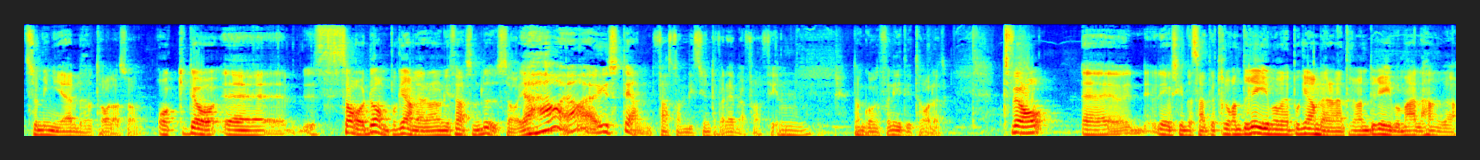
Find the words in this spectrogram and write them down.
som ingen jävla hört talas om. Och då eh, sa de programledarna ungefär som du sa. Jaha, ja, just den. Fast de visste ju inte vad det var för en film. Mm. Någon gång från 90-talet. Två, eh, det är också intressant. Jag tror han driver med programledarna. Jag tror han driver med alla andra.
